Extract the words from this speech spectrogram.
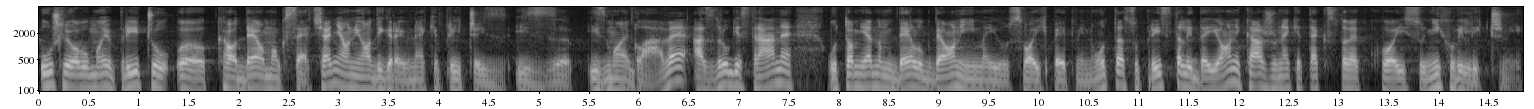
ušli u ovu moju priču uh, kao deo mog sećanja. Oni odigraju neke priče iz, iz, iz moje glave, a s druge strane, u tom jednom delu gde oni imaju svojih pet minuta, su pristali da i oni kažu neke tekstove koji su njihovi lični,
